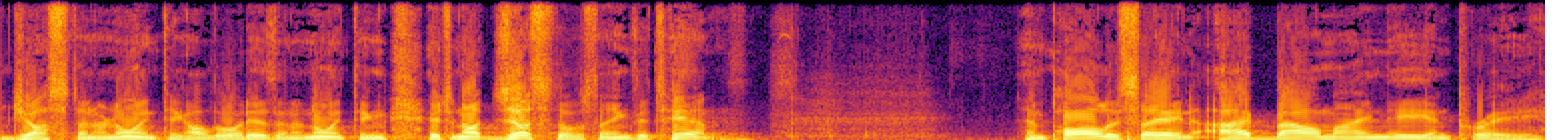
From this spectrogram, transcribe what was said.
just an anointing, although it is an anointing. It's not just those things, it's Him. And Paul is saying, I bow my knee and pray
